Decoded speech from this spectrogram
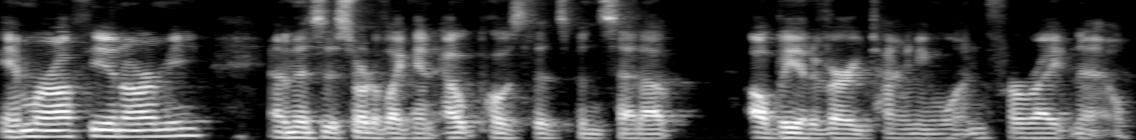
Amarothian army. And this is sort of like an outpost that's been set up, albeit a very tiny one for right now.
